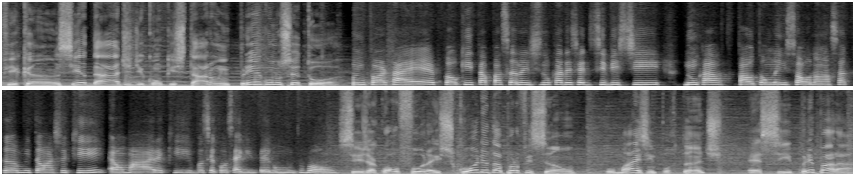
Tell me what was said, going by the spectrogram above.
Fica a ansiedade de conquistar um emprego no setor. Não importa a época, o que está passando, a gente nunca deixa de se vestir, nunca falta um lençol na nossa cama, então acho que é uma área que você consegue emprego muito bom. Seja qual for a escolha da profissão, o mais importante é se preparar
